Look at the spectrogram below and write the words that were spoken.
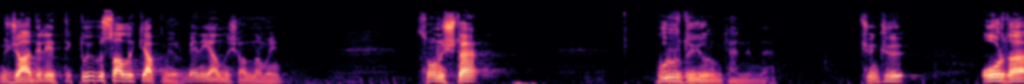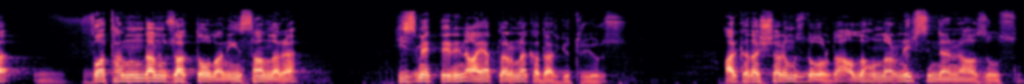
Mücadele ettik. Duygusallık yapmıyorum. Beni yanlış anlamayın. Sonuçta gurur duyuyorum kendimle. Çünkü orada vatanından uzakta olan insanlara hizmetlerini ayaklarına kadar götürüyoruz. Arkadaşlarımız da orada. Allah onların hepsinden razı olsun.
